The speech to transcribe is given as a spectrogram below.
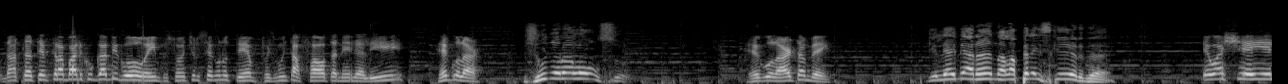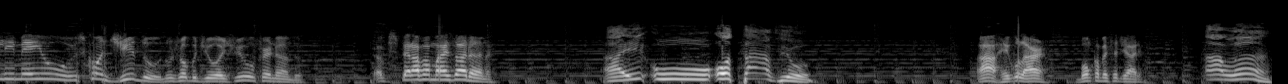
O Natan teve trabalho com o Gabigol, hein? Principalmente no segundo tempo. Fez muita falta nele ali. Regular. Júnior Alonso. Regular também. Guilherme Arana, lá pela esquerda. Eu achei ele meio escondido no jogo de hoje, viu, Fernando? Eu esperava mais do Arana. Aí o Otávio. Ah, regular. Bom cabeça de área. Alan.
